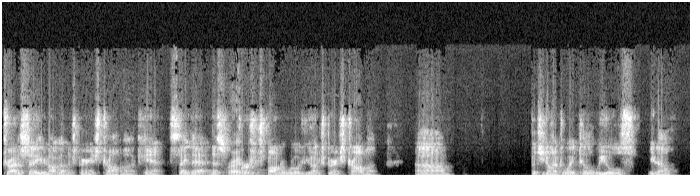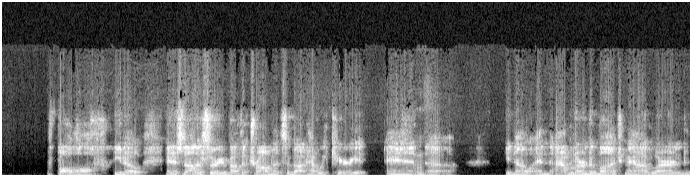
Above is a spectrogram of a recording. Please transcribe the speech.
try to say you're not going to experience trauma. I can't say that in this right. first responder world. You're going to experience trauma, um, but you don't have to wait until the wheels, you know, fall off. You know, and it's not necessarily about the trauma; it's about how we carry it. And mm-hmm. uh, you know, and I've learned a bunch, man. I've learned.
